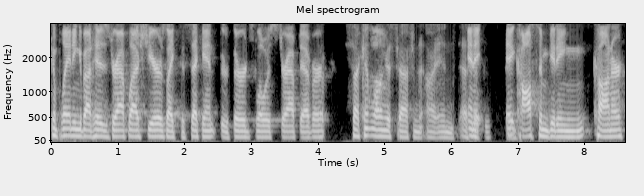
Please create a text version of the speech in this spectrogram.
complaining about his draft last year as like the second or third slowest draft ever. Second longest draft in, uh, in And it- It cost him getting Connor.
